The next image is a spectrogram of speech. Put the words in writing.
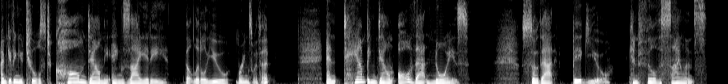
I'm giving you tools to calm down the anxiety that little you brings with it and tamping down all of that noise so that big you can fill the silence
